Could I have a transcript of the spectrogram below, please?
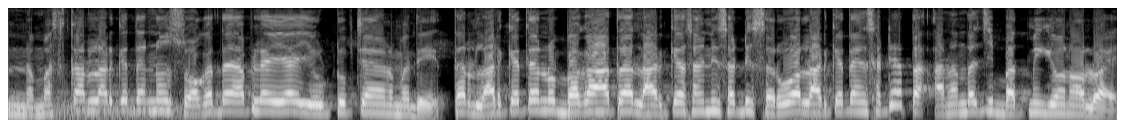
नमस्कार लाडक्यात्यांनो स्वागत आहे आपल्या या यूट्यूब चॅनलमध्ये तर लाडक्यात्यांनो बघा आता लाडक्या सणीसाठी सर्व लाडक्याताईंसाठी आता आनंदाची बातमी घेऊन आलो आहे.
